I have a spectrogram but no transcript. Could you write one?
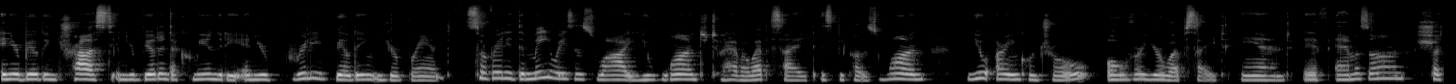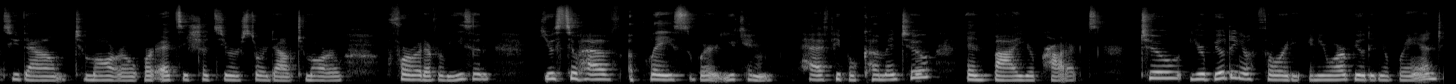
and you're building trust and you're building the community and you're really building your brand. So, really, the main reasons why you want to have a website is because one, you are in control over your website. And if Amazon shuts you down tomorrow or Etsy shuts your store down tomorrow for whatever reason, you still have a place where you can have people come into and buy your products. Two, you're building authority and you are building your brand,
